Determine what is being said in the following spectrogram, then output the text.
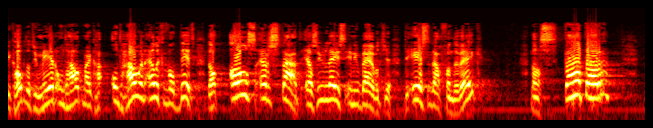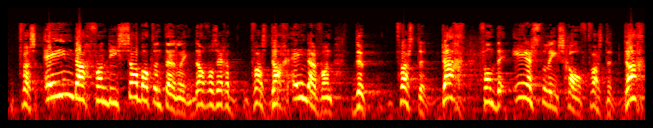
ik hoop dat u meer onthoudt, maar ik onthoud in elk geval dit. Dat als er staat, als u leest in uw Bijbeltje, de eerste dag van de week, dan staat daar, het was één dag van die Sabbatentelling. Dat wil zeggen, het was dag één daarvan. De, het was de dag van de eerstelingsschoof. Het was de dag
